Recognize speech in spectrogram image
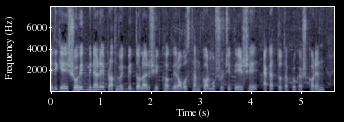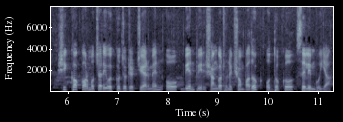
এদিকে শহীদ মিনারে প্রাথমিক বিদ্যালয়ের শিক্ষকদের অবস্থান কর্মসূচিতে এসে একাত্মতা প্রকাশ করেন শিক্ষক কর্মচারী ঐক্যজোটের চেয়ারম্যান ও বিএনপির সাংগঠনিক সম্পাদক অধ্যক্ষ সেলিম ভুইয়া।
